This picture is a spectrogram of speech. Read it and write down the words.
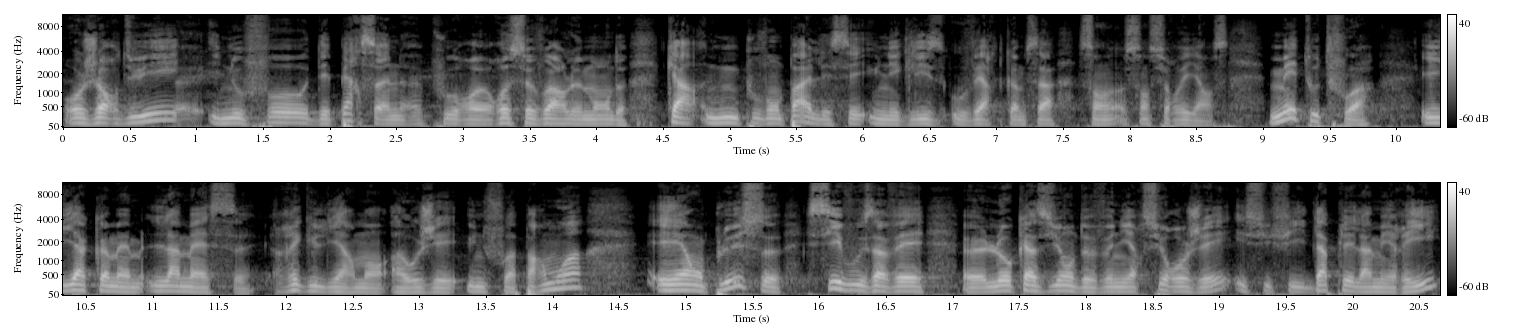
Aujourd'hui, il nous faut des personnes pour recevoir le monde, car nous ne pouvons pas laisser une église ouverte comme ça, sans, sans, surveillance. Mais toutefois, il y a quand même la messe régulièrement à Auger une fois par mois. Et en plus, si vous avez euh, l'occasion de venir sur Auger, il suffit d'appeler la mairie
